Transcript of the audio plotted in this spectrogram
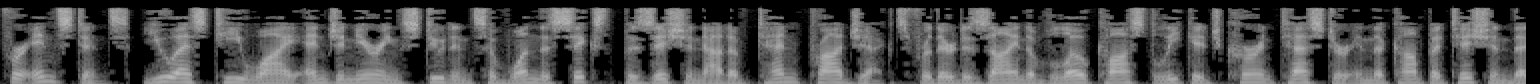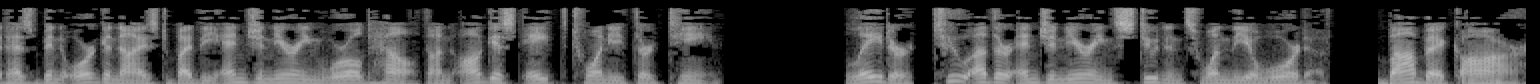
For instance, USTY engineering students have won the sixth position out of ten projects for their design of low-cost leakage current tester in the competition that has been organized by the Engineering World Health on August 8, 2013. Later, two other engineering students won the award of Babak R.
